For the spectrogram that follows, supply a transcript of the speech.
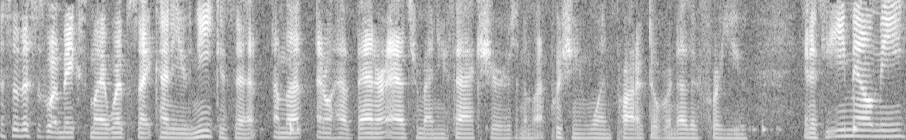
And so this is what makes my website kind of unique is that I'm not I don't have banner ads for manufacturers and I'm not pushing one product over another for you. And if you email me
